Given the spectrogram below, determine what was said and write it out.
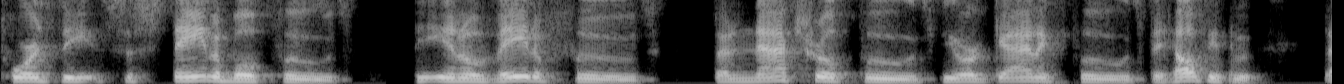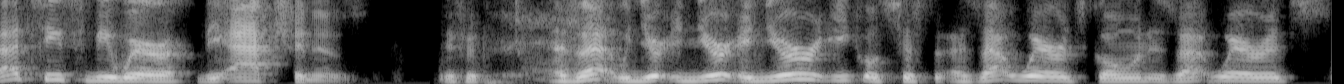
towards the sustainable foods, the innovative foods, the natural foods, the organic foods, the healthy food. That seems to be where the action is. If it, is that when you're in your in your ecosystem, is that where it's going? Is that where it's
